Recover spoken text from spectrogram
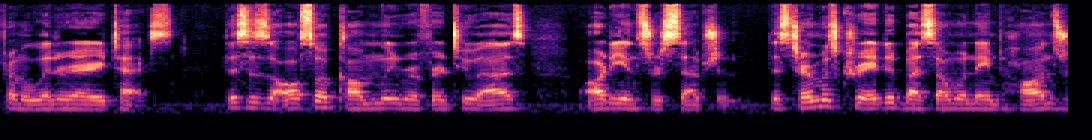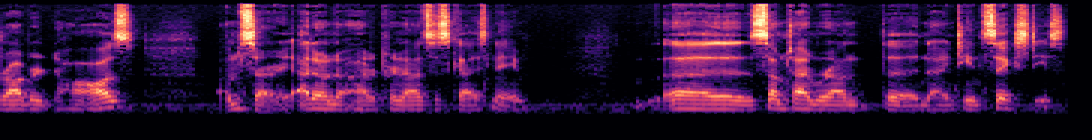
from a literary text. This is also commonly referred to as audience reception. This term was created by someone named Hans Robert Hawes. I'm sorry, I don't know how to pronounce this guy's name. Uh, sometime around the 1960s.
